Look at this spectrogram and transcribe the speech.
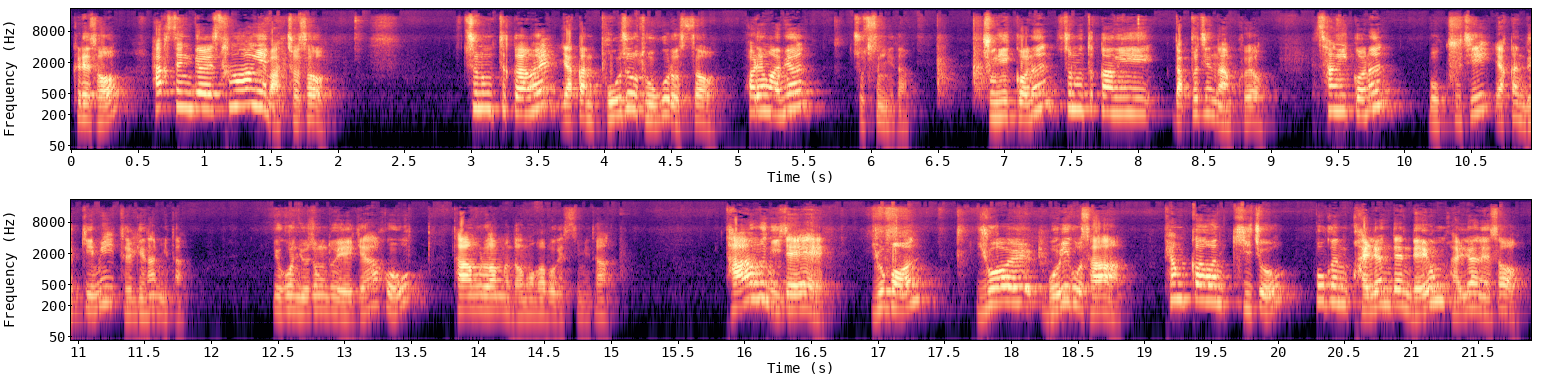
그래서 학생별 상황에 맞춰서 수능 특강을 약간 보조 도구로서 활용하면 좋습니다. 중위권은 수능 특강이 나쁘지는 않고요. 상위권은 뭐 굳이 약간 느낌이 들긴 합니다. 이건 요 정도 얘기하고 다음으로 한번 넘어가 보겠습니다. 다음은 이제 요번 6월 모의고사 평가원 기조 혹은 관련된 내용 관련해서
